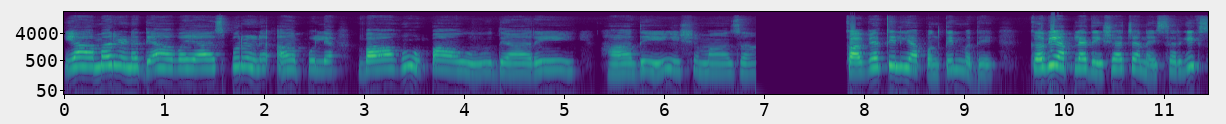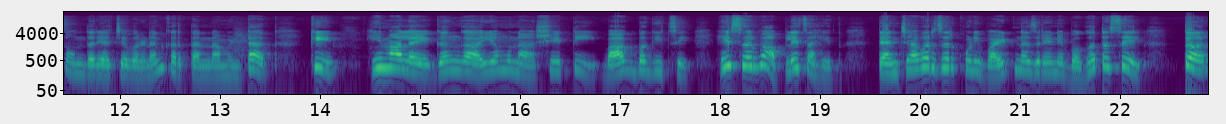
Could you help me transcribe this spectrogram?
या मरण द्यावया स्फुरण आपुल्या बाहू पाऊ द्या रे हा देश माझा. काव्यातील या पंक्तींमध्ये कवी आपल्या देशाच्या नैसर्गिक सौंदर्याचे वर्णन करताना म्हणतात की हिमालय गंगा यमुना शेती बाग बगीचे हे सर्व आपलेच आहेत. त्यांच्यावर जर कोणी वाईट नजरेने बघत असेल तर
